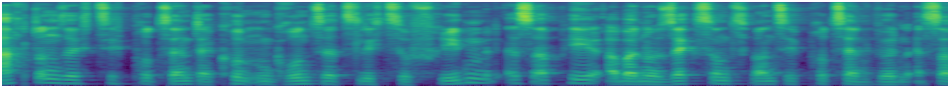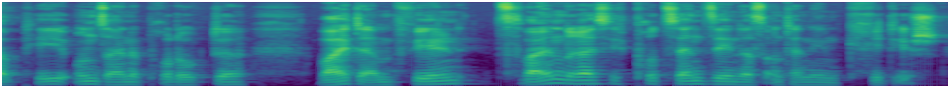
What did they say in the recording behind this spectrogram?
68% der Kunden grundsätzlich zufrieden mit SAP, aber nur 26% würden SAP und seine Produkte weiterempfehlen. 32% sehen das Unternehmen kritisch.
